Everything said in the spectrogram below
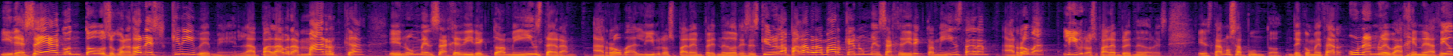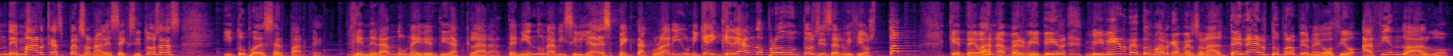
y desea con todo su corazón, escríbeme la palabra marca en un mensaje directo a mi Instagram, arroba libros para emprendedores. Escribe la palabra marca en un mensaje directo a mi Instagram, arroba libros para emprendedores. Estamos a punto de comenzar una nueva generación de marcas personales exitosas y tú puedes ser parte generando una identidad clara, teniendo una visibilidad espectacular y única y creando productos y servicios top que te van a permitir vivir de tu marca personal, tener tu propio negocio, haciendo algo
